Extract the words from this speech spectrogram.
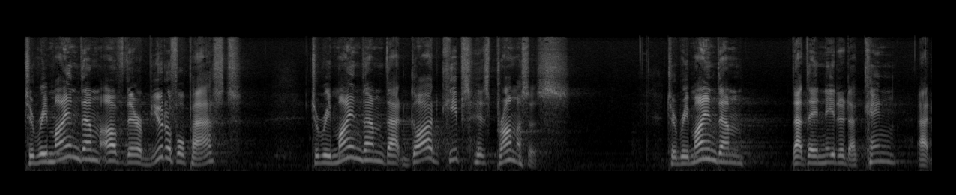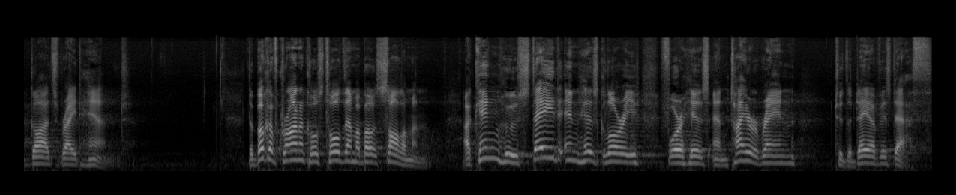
to remind them of their beautiful past, to remind them that God keeps his promises, to remind them that they needed a king at God's right hand. The book of Chronicles told them about Solomon, a king who stayed in his glory for his entire reign to the day of his death.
